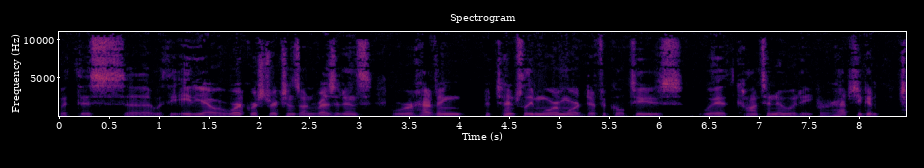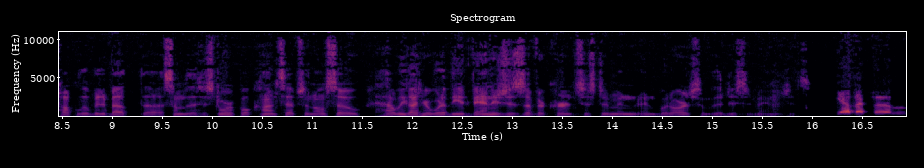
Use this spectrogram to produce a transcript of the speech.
with this, uh, with the 80-hour work restrictions on residents, we're having potentially more and more difficulties with continuity. Perhaps you could talk a little bit about uh, some of the historical concepts and also how we got here. What are the advantages of our current system, and, and what are some of the disadvantages? Yeah, that's um,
